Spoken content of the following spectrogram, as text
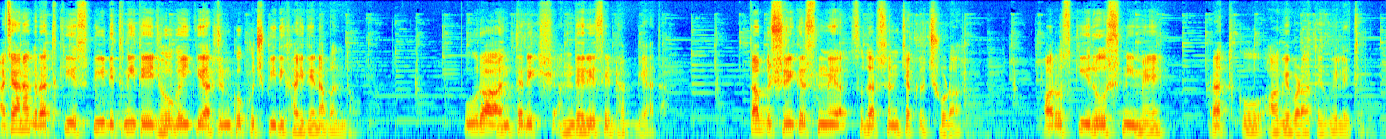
अचानक रथ की स्पीड इतनी तेज हो गई कि अर्जुन को कुछ भी दिखाई देना बंद हो गया। पूरा अंतरिक्ष अंधेरे से ढक गया था। तब श्री कृष्ण ने सुदर्शन चक्र छोड़ा और उसकी रोशनी में रथ को आगे बढ़ाते हुए ले चले।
